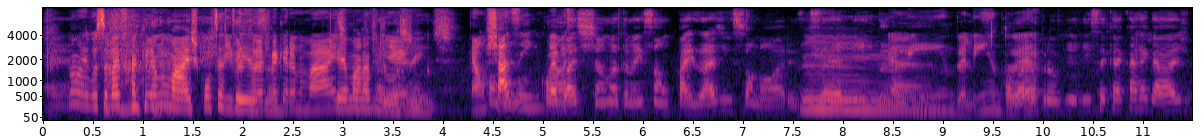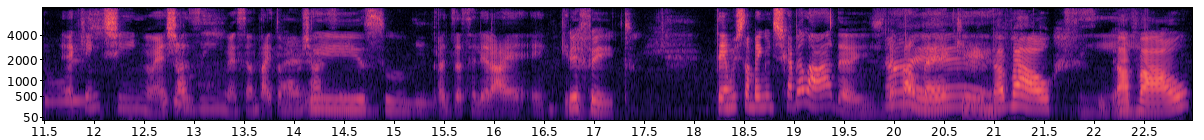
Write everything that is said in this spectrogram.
É. Não, e você vai ficar querendo mais, com certeza. e você vai ficar querendo mais. Que é maravilhoso, gente. É um como, chazinho. Como ela chama também, são paisagens sonoras. Hum, Isso é lindo, né? É lindo, é lindo. Coloca é... pra ouvir ali, você quer carregar as duas. É quentinho, é chazinho, é sentar e tomar é. um chazinho. Isso. Pra desacelerar é, é incrível. Perfeito. Temos também o Descabeladas, da ah, Val é. Da Val. Sim. A Val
